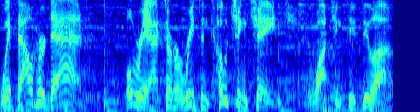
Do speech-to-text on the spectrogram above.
without her dad. We'll react to her recent coaching change. You're watching TC Live.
